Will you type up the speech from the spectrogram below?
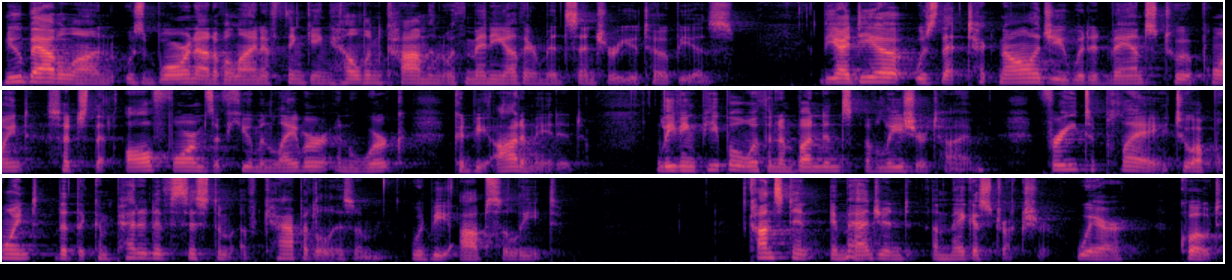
New Babylon was born out of a line of thinking held in common with many other mid century utopias. The idea was that technology would advance to a point such that all forms of human labor and work could be automated, leaving people with an abundance of leisure time, free to play to a point that the competitive system of capitalism would be obsolete. Constant imagined a megastructure where, quote,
